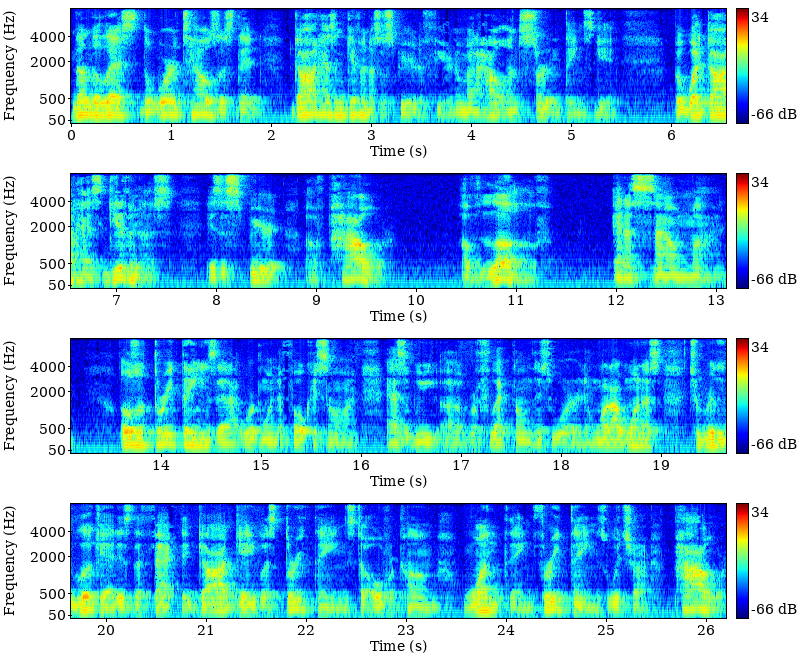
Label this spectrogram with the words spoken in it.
nonetheless, the word tells us that God hasn't given us a spirit of fear, no matter how uncertain things get. But what God has given us is a spirit of power, of love, and a sound mind. Those are three things that we're going to focus on as we uh, reflect on this word. And what I want us to really look at is the fact that God gave us three things to overcome one thing. Three things, which are power,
